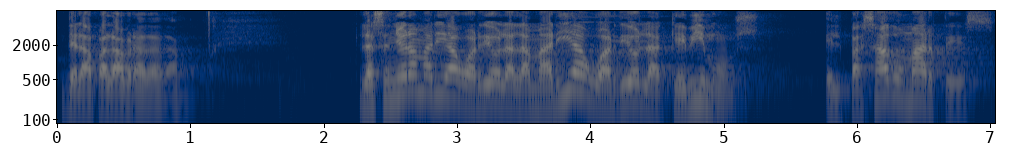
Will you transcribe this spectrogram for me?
de la palabra dada. La señora María Guardiola, la María Guardiola que vimos el pasado martes,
